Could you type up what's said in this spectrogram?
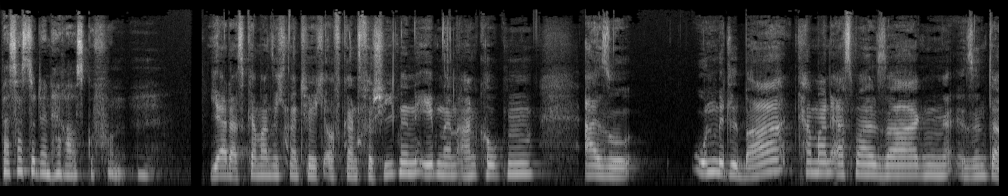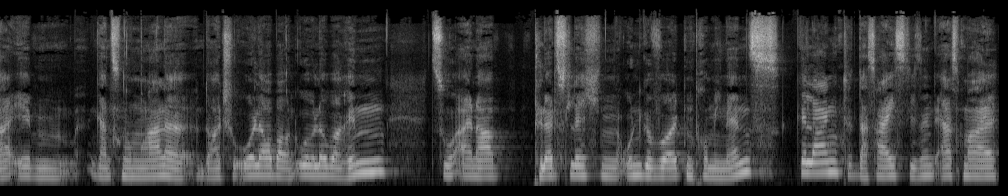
Was hast du denn herausgefunden? Ja, das kann man sich natürlich auf ganz verschiedenen Ebenen angucken. Also Unmittelbar kann man erstmal sagen, sind da eben ganz normale deutsche Urlauber und Urlauberinnen zu einer plötzlichen, ungewollten Prominenz gelangt. Das heißt, die sind erstmal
